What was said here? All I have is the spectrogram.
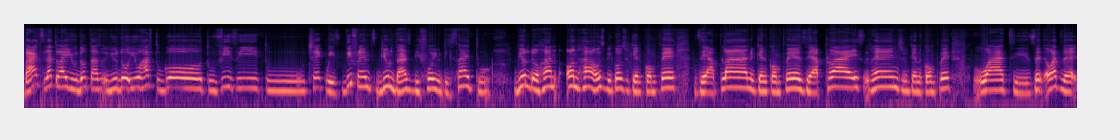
but that's why you don't have you don't you have to go to visit to check with different builders before you decide to build your own house because you can compare their plan you can compare their price range you can compare what is it, what they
